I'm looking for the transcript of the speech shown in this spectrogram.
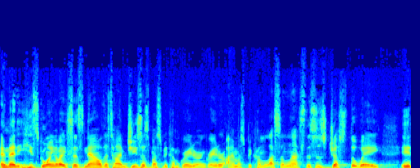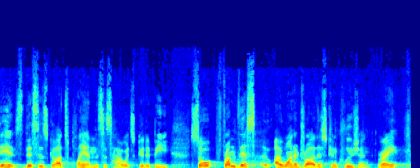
And then he's going about, He says, Now the time. Jesus must become greater and greater. I must become less and less. This is just the way it is. This is God's plan. This is how it's going to be. So, from this, I want to draw this conclusion, right?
